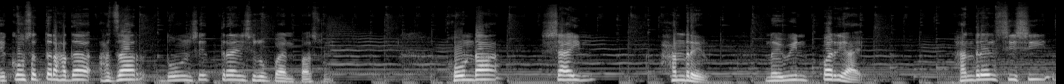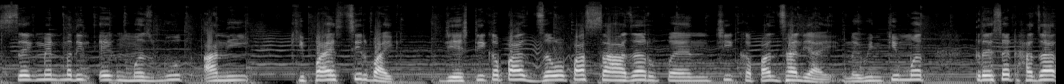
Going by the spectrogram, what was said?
एकोणसत्तर हजार हजार दोनशे त्र्याऐंशी रुपयांपासून. होंडा शाईन हंड्रेड नवीन पर्याय. हंड्रेड सी सी सेगमेंटमधील एक मजबूत आणि किफायतशीर बाईक जी एस टी कपात जवळपास सहा हजार रुपयांची कपात झाली आहे. नवीन किंमत त्रेसष्ट हजार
